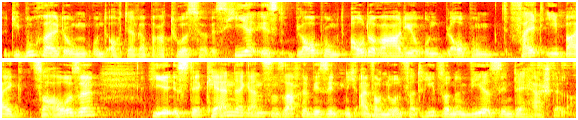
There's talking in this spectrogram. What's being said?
die Buchhaltung und auch der Reparaturservice. Hier ist Blaupunkt Autoradio und Blaupunkt Falt-E-Bike zu Hause. Hier ist der Kern der ganzen Sache. Wir sind nicht einfach nur ein Vertrieb, sondern wir sind der Hersteller.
